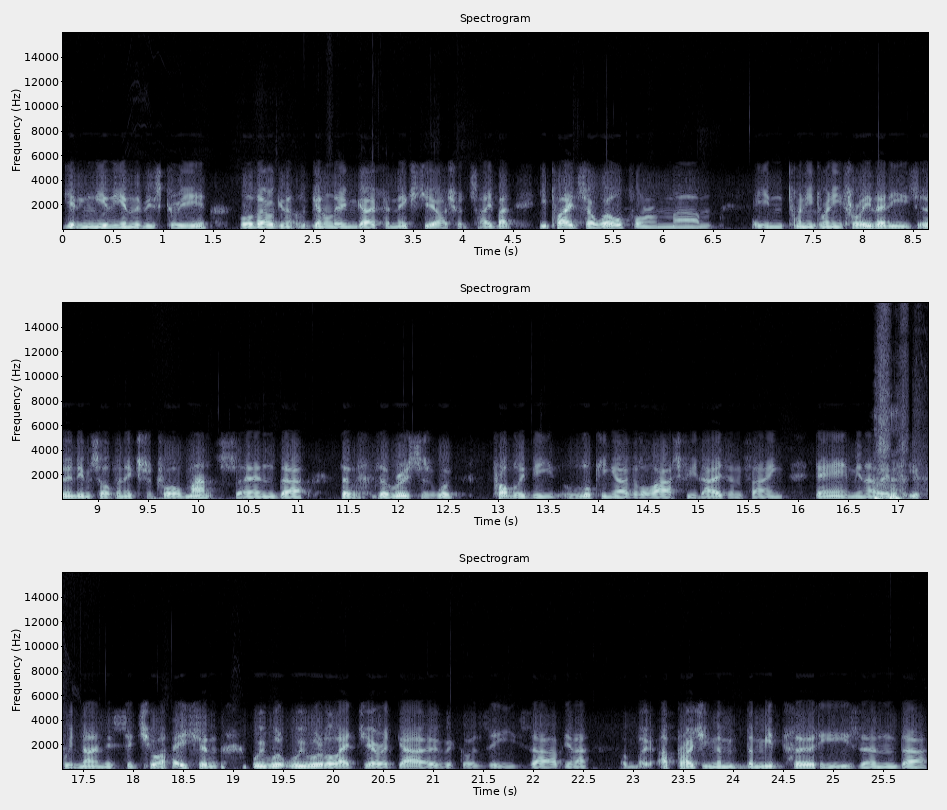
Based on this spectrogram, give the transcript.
getting near the end of his career, or they were going to let him go for next year, I should say. But he played so well for him um, in 2023 that he's earned himself an extra 12 months. And uh, the, the Roosters would probably be looking over the last few days and saying, damn, you know, if, if we'd known this situation, we would we would have let Jared go because he's, uh, you know, approaching the, the mid 30s and uh,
